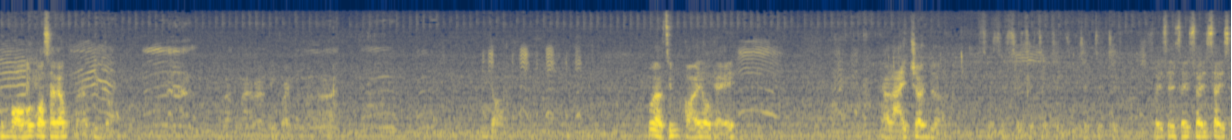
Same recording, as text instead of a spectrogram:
你望嗰个洗手盆喺边度？唔系唔系唔系边鬼啊？边度啊？咁头先我喺屋企有奶樽啊！洗洗洗洗洗洗 食。洗洗洗洗洗洗，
